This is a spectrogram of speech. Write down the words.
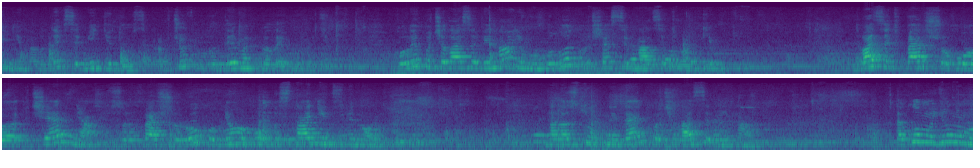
на народився мій дідусь Кравчук Володимир Пилипович. Коли почалася війна, йому було лише 17 років. 21 червня 41 року в нього був останній дзвінок. На наступний день почалася війна. В такому юному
